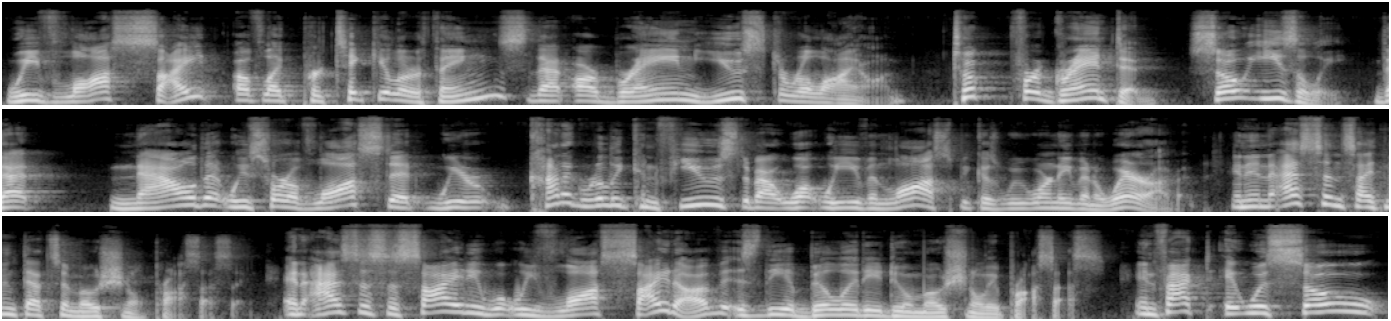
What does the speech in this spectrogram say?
we've lost sight of like particular things that our brain used to rely on, took for granted so easily that now that we sort of lost it, we're kind of really confused about what we even lost because we weren't even aware of it. And in essence, I think that's emotional processing. And as a society, what we've lost sight of is the ability to emotionally process. In fact, it was so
